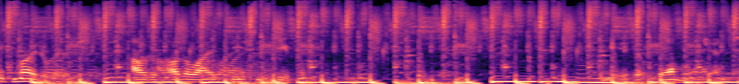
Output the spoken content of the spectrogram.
Make murderers out of otherwise decent people. It is a form of genocide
